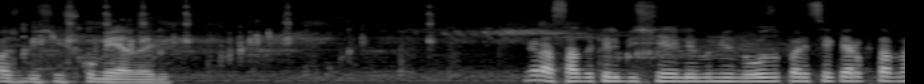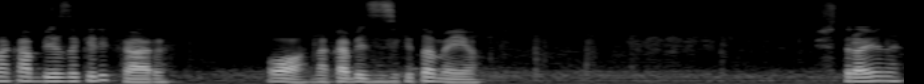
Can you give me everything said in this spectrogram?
Olha os bichinhos comendo ali. Engraçado aquele bichinho ali luminoso, parecia que era o que tava na cabeça daquele cara. Ó, na cabeça desse aqui também, ó. Estranho, né?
